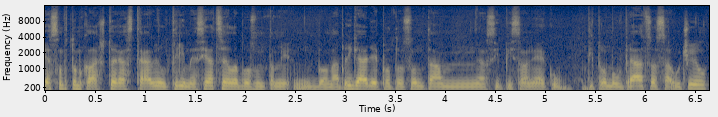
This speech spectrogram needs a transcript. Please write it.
ja som v tom kláštore strávil 3 mesiace, lebo som tam bol na brigáde, potom som tam si písal nejakú diplomovú prácu a sa učil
